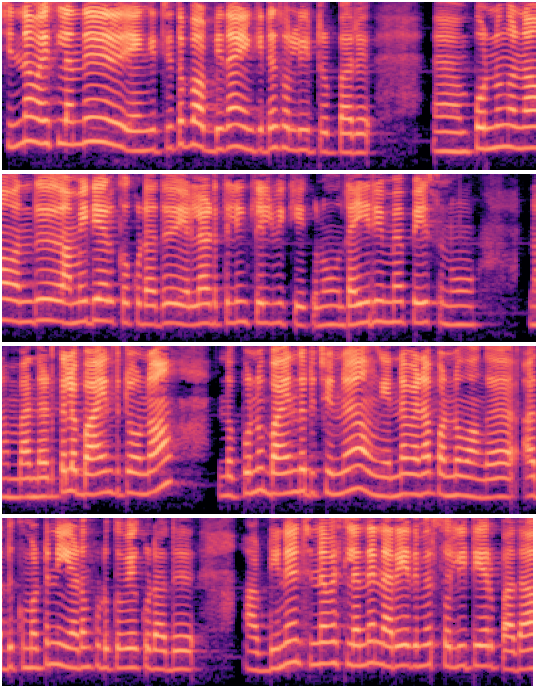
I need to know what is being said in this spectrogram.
சின்ன வயசுலேருந்து எங்கள் சித்தப்பா அப்படி தான் என்கிட்ட சொல்லிகிட்டு இருப்பாரு. பொண்ணுங்கன்னா வந்து அமைதியாக இருக்கக்கூடாது. எல்லா இடத்துலையும் கேள்வி கேட்கணும். தைரியமாக பேசணும். நம்ம அந்த இடத்துல பயந்துட்டோன்னா இந்த பொண்ணு பயந்துடுச்சுன்னு அவங்க என்ன வேணால் பண்ணுவாங்க. அதுக்கு மட்டும் நீ இடம் கொடுக்கவே கூடாது. அப்படின்னு சின்ன வயசுலேருந்தே நிறைய இதுமாரி சொல்லிகிட்டே இருப்பாதா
